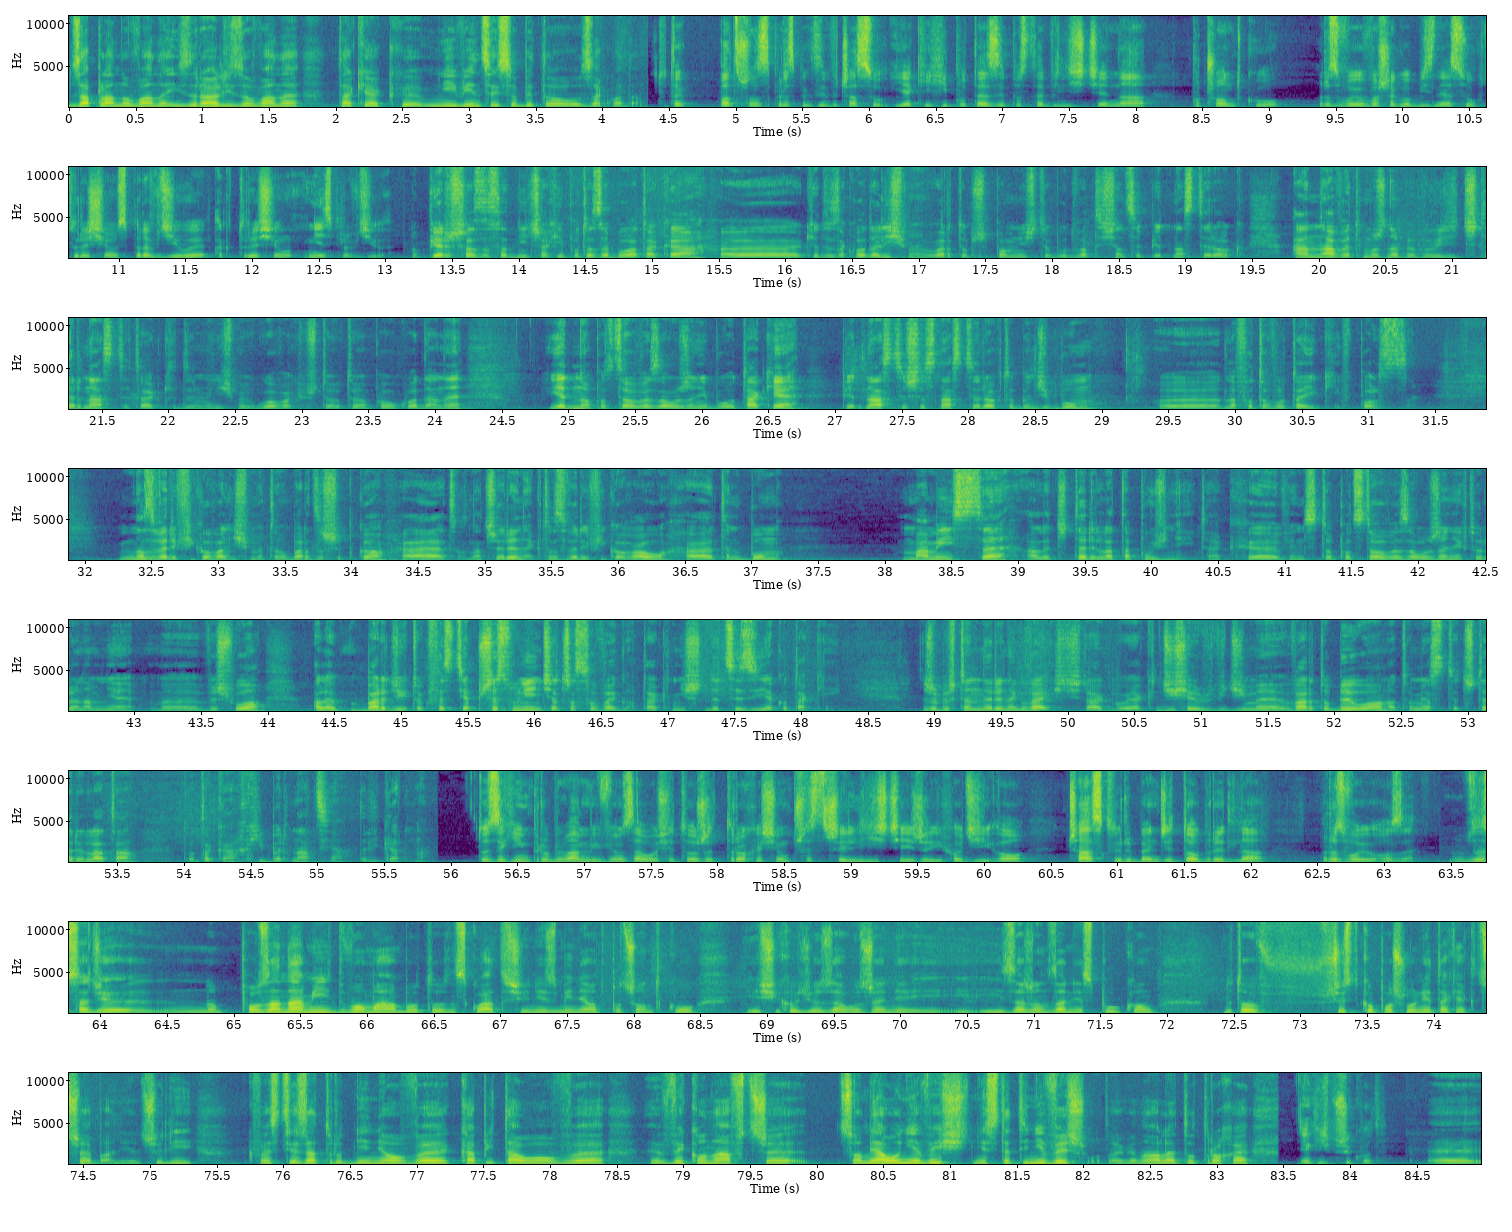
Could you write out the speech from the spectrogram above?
zaplanowane i zrealizowane tak, jak mniej więcej sobie to zakładam. To tak patrząc z perspektywy czasu, jakie hipotezy postawiliście na początku rozwoju waszego biznesu, które się sprawdziły, a które się nie sprawdziły? No, pierwsza zasadnicza hipoteza była taka, e, kiedy zakładaliśmy, warto przypomnieć, to był 2015 rok, a nawet można by powiedzieć 14, tak, kiedy mieliśmy w głowach już to, to poukładane. Jedno podstawowe założenie było takie, 15-16 rok to będzie boom e, dla fotowoltaiki w Polsce. No, zweryfikowaliśmy to bardzo szybko, e, to znaczy rynek to zweryfikował. E, ten boom ma miejsce, ale 4 lata później, tak? E, więc to podstawowe założenie, które nam nie wyszło, ale bardziej to kwestia przesunięcia czasowego, tak? Niż decyzji jako takiej, żeby w ten rynek wejść, tak? Bo jak dzisiaj już widzimy, warto było, natomiast te 4 lata to taka hibernacja delikatna. To z jakimi problemami wiązało się to, że trochę się przestrzeliliście, jeżeli chodzi o czas, który będzie dobry dla rozwoju OZE? No w zasadzie no, poza nami dwoma, bo ten skład się nie zmienia od początku, jeśli chodzi o założenie i, i, i zarządzanie spółką, no to wszystko poszło nie tak jak trzeba, nie? czyli kwestie zatrudnieniowe, kapitałowe, wykonawcze, co miało nie wyjść, niestety nie wyszło, tak? no ale to trochę... Jakiś przykład? E,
